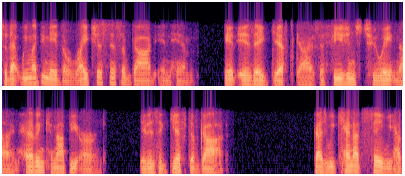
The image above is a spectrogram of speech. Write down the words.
so that we might be made the righteousness of God in him. It is a gift, guys. Ephesians 2 8 9. Heaven cannot be earned. It is a gift of God. Guys, we cannot say we have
